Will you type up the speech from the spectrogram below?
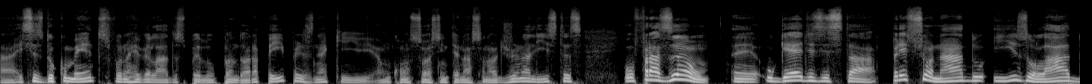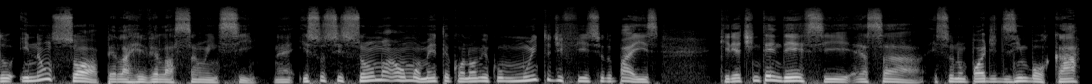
Ah, esses documentos foram revelados pelo Pandora Papers, né, que é um consórcio internacional de jornalistas. O Frazão, é, o Guedes está pressionado e isolado, e não só pela revelação em si. Né? Isso se soma a um momento econômico muito difícil do país. Queria te entender se essa, isso não pode desembocar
